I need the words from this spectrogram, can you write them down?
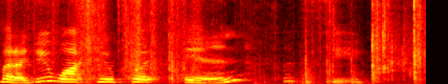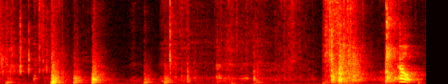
But I do want to put in, let's see. Oh,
